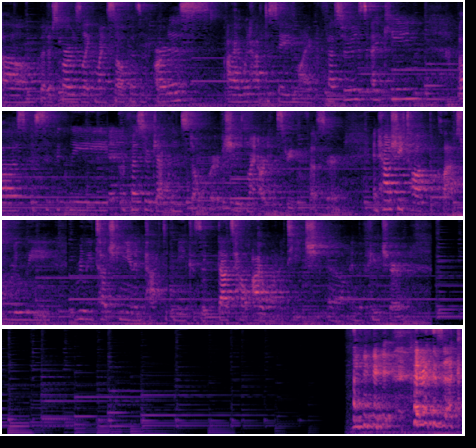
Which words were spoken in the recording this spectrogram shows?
Um, but as far as like myself as an artist, I would have to say my professors at Kean, uh, specifically Professor Jacqueline Stoneberg. She was my art history professor. And how she taught the class really, really touched me and impacted me because that's how I want to teach um, in the future. olarak.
